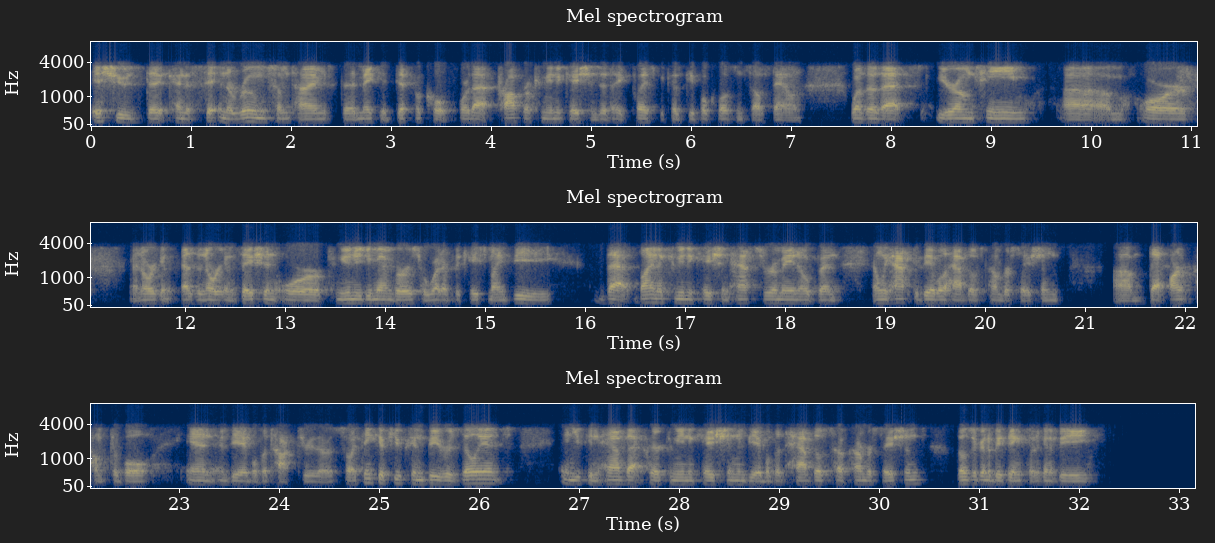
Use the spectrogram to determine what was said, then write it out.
issues that kind of sit in a room sometimes that make it difficult for that proper communication to take place because people close themselves down, whether that's your own team um, or an organ as an organization or community members or whatever the case might be. That line of communication has to remain open, and we have to be able to have those conversations um, that aren't comfortable and, and be able to talk through those. So I think if you can be resilient and you can have that clear communication and be able to have those tough conversations, those are going to be things that are going to be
